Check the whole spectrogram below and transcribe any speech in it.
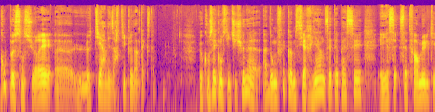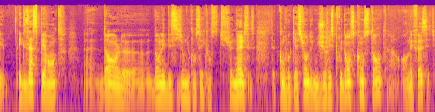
qu'on peut censurer euh, le tiers des articles d'un texte. Le Conseil constitutionnel a donc fait comme si rien ne s'était passé, et il y a cette formule qui est exaspérante, euh, dans, le, dans les décisions du Conseil constitutionnel, cette convocation d'une jurisprudence constante. en effet, c'est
